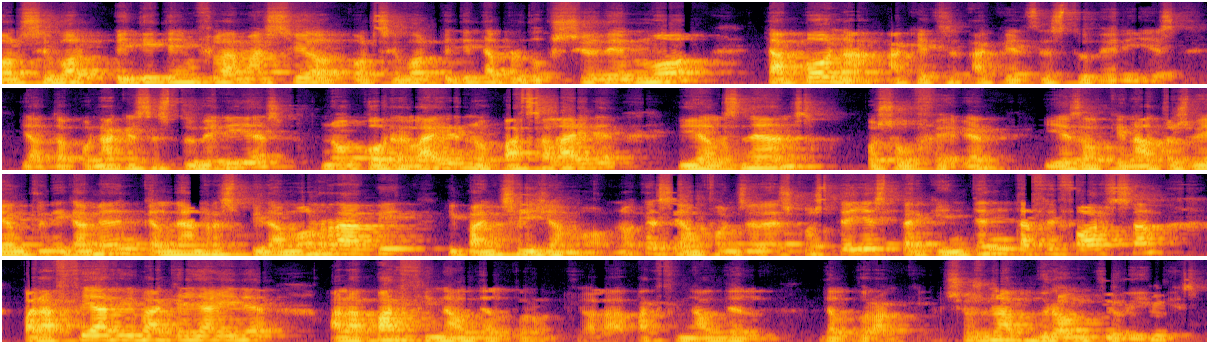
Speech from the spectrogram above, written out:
qualsevol petita inflamació, qualsevol petita producció de moc tapona aquests, aquestes tuberies. I al taponar aquestes tuberies no corre l'aire, no passa l'aire i els nens o s'ofeguen. I és el que nosaltres veiem clínicament, que el nen respira molt ràpid i panxeja molt, no? que s'enfonsa les costelles perquè intenta fer força per a fer arribar aquell aire a la part final del bronquiol, a la part final del, del bronqui. Això és una bronquiolitis.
